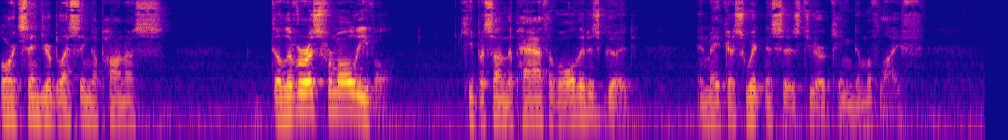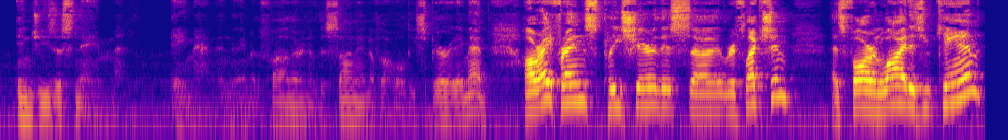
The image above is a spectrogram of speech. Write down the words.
Lord, send your blessing upon us. Deliver us from all evil. Keep us on the path of all that is good, and make us witnesses to your kingdom of life. In Jesus' name, amen. In the name of the Father, and of the Son, and of the Holy Spirit, amen. All right, friends, please share this uh, reflection as far and wide as you can.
